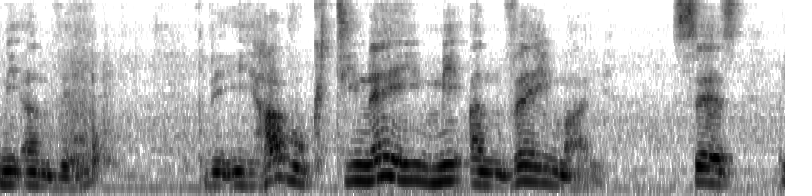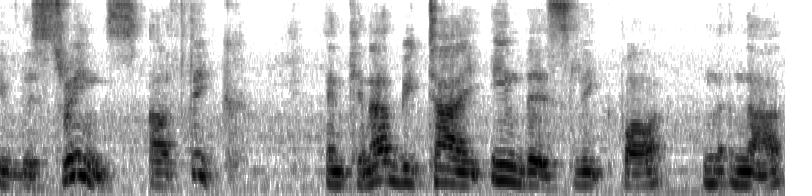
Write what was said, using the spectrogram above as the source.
מענבי, ואיהבו קטיני מענבי מאי. Says, if the strings are thick and cannot be tied in the slick part, knot,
